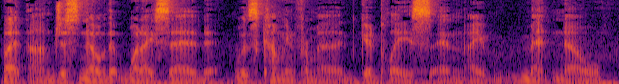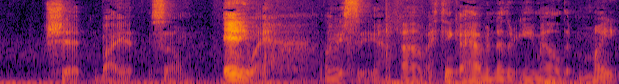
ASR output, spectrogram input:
But um, just know that what I said was coming from a good place and I meant no shit by it. So, anyway, let me see. Um, I think I have another email that might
